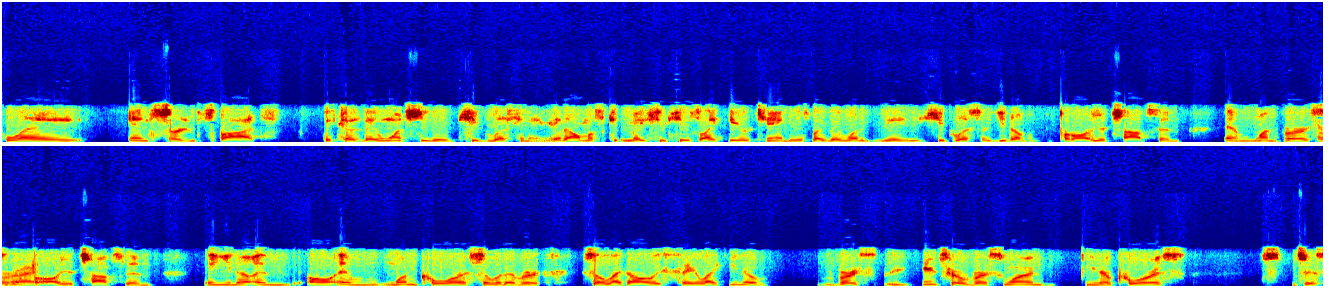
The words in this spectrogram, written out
play in certain spots because they want you to keep listening. It almost makes you keep like ear candy. It's like they want you keep listening. You don't put all your chops in in one verse. You don't put all your chops in, and you know, in all in one chorus or whatever. So like I always say, like you know, verse intro, verse one, you know, chorus, just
